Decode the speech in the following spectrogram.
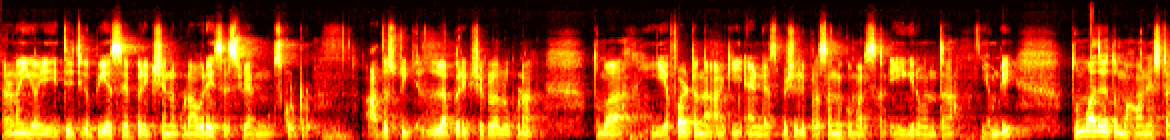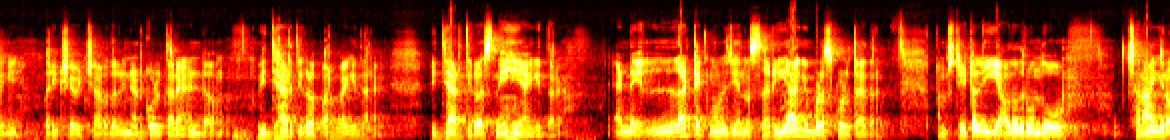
ಕಾರಣ ಈಗ ಇತ್ತೀಚೆಗೆ ಪಿ ಎಸ್ ಎ ಪರೀಕ್ಷೆಯನ್ನು ಕೂಡ ಅವರೇ ಯಶಸ್ವಿಯಾಗಿ ಮುಗಿಸ್ಕೊಟ್ರು. ಆದಷ್ಟು ಎಲ್ಲ ಪರೀಕ್ಷೆಗಳಲ್ಲೂ ಕೂಡ ತುಂಬ ಎಫರ್ಟನ್ನು ಹಾಕಿ and especially Prasanna Kumar sir ಈಗಿರುವಂಥ ಎಂ ಡಿ ತುಂಬ ಅಂದರೆ ತುಂಬ ಹಾನೆಸ್ಟಾಗಿ ಪರೀಕ್ಷೆ ವಿಚಾರದಲ್ಲಿ ನಡ್ಕೊಳ್ತಾರೆ ಆ್ಯಂಡ್ ವಿದ್ಯಾರ್ಥಿಗಳ ಪರವಾಗಿದ್ದಾರೆ, ವಿದ್ಯಾರ್ಥಿಗಳ ಸ್ನೇಹಿಯಾಗಿದ್ದಾರೆ ಆ್ಯಂಡ್ ಎಲ್ಲ ಟೆಕ್ನಾಲಜಿಯನ್ನು ಸರಿಯಾಗಿ ಬಳಸ್ಕೊಳ್ತಾ ಇದ್ದಾರೆ. ನಮ್ಮ ಸ್ಟೇಟಲ್ಲಿ ಈಗ ಯಾವುದಾದ್ರೂ ಒಂದು ಚೆನ್ನಾಗಿರೋ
